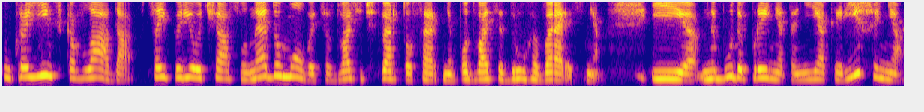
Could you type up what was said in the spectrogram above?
Українська влада в цей період часу не домовиться з 24 серпня по 22 вересня і не буде прийнято ніяке рішення,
